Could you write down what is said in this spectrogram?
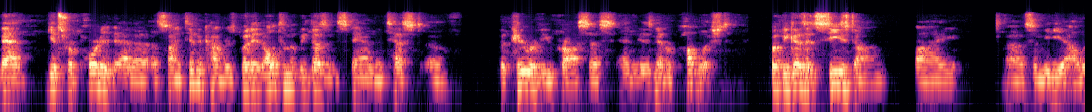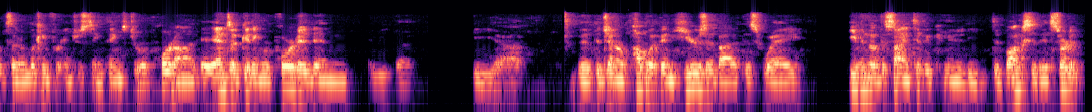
that gets reported at a, a, scientific conference, but it ultimately doesn't stand the test of the peer review process and is never published. But because it's seized on by uh, some media outlets that are looking for interesting things to report on, it ends up getting reported, and maybe the the, uh, the, the general public then hears about it this way even though the scientific community debunks it, it sort of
